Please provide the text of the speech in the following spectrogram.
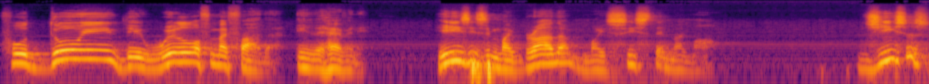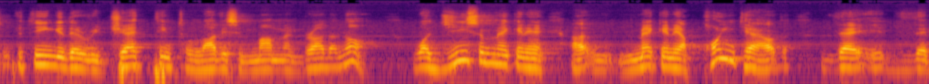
for doing the will of my Father in the heaven. He is my brother, my sister, my mom. Jesus, you think they're rejecting to love his mom and brother? No. What Jesus making a, uh, making a point out that the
